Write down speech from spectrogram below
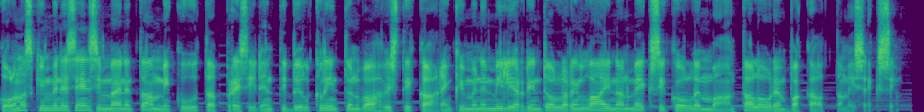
31. tammikuuta presidentti Bill Clinton vahvisti 20 miljardin dollarin lainan Meksikolle maan talouden vakauttamiseksi –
